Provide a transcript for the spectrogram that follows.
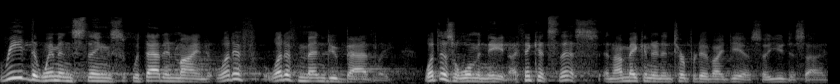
read the women's things with that in mind. What if, what if men do badly? What does a woman need? I think it's this, and I'm making an interpretive idea, so you decide.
